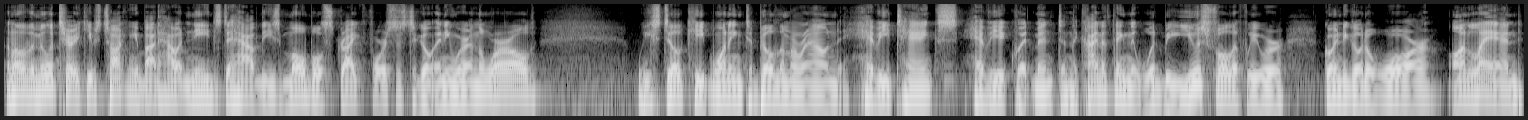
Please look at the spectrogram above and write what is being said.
And although the military keeps talking about how it needs to have these mobile strike forces to go anywhere in the world, we still keep wanting to build them around heavy tanks, heavy equipment, and the kind of thing that would be useful if we were going to go to war on land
